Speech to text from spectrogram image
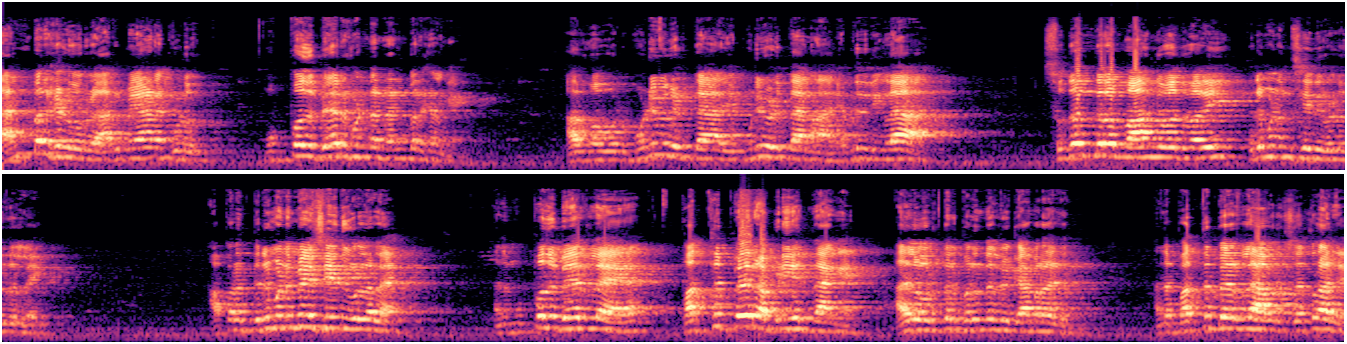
நண்பர்கள் ஒரு அருமையான குழு. முப்பது பேர் கொண்ட நண்பர்கள்ங்க. அவங்க ஒரு முடிவு எடுத்தா முடிவு எடுத்தாங்களா எப்படி தெரியுங்களா? சுதந்திரம் வாங்குவது வரை திருமணம் செய்து கொள்வதில்லை. அப்புறம் திருமணமே செய்து கொள்ளலை. அந்த முப்பது பேர்ல பத்து பேர் அப்படியே இருந்தாங்க. அதுல ஒருத்தர் பிறந்தது காமராஜர் அந்த பத்து பேர்ல அவர் செத்துறாரு.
